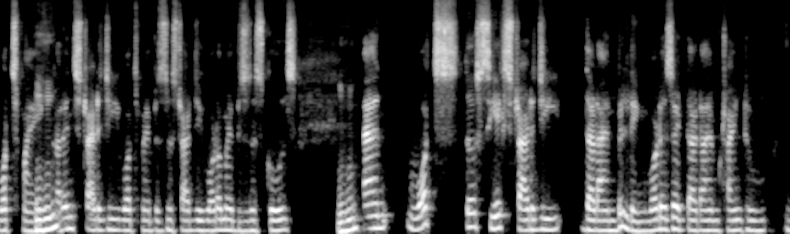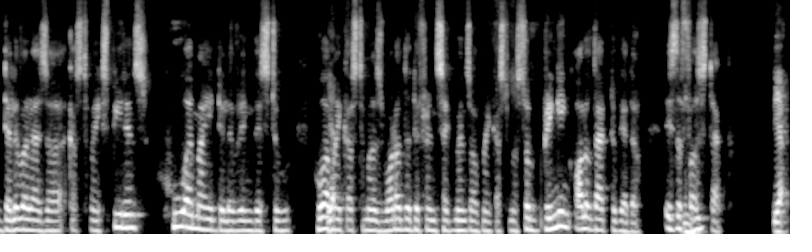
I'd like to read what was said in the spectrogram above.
What's my Mhm. current strategy? What's my business strategy? What are my business goals? hmm and what's the cx strategy that i'm building what is it that i'm trying to deliver as a customer experience who am i delivering this to who are Yep. my customers what are the different segments of my customers so bringing all of that together is the Mhm. first step Yeah.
